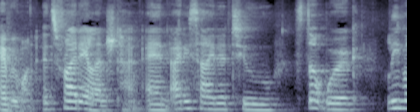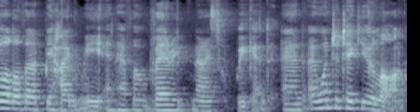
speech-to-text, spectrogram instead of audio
Hey everyone, it's Friday lunchtime and I decided to stop work, leave all of that behind me and have a very nice weekend. And I want to take you along,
